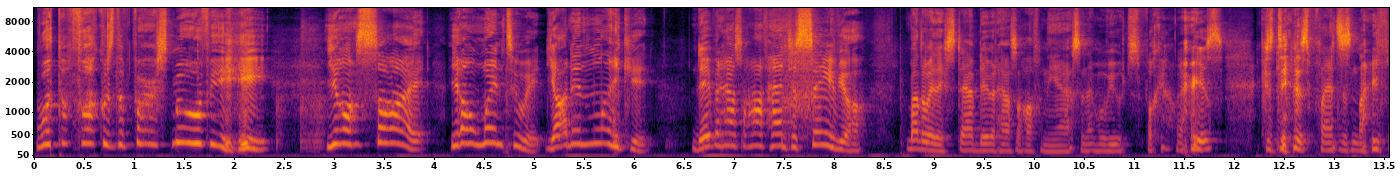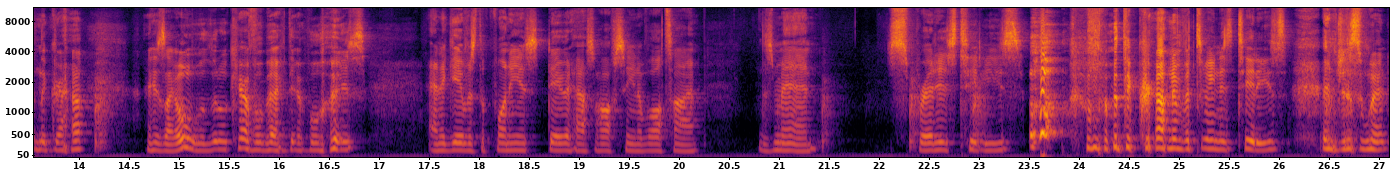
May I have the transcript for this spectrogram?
What the fuck was the first movie? Y'all saw it. Y'all went to it. Y'all didn't like it. David Hasselhoff had to save y'all. By the way, they stabbed David Hasselhoff in the ass in that movie, which is fucking hilarious. Because Dennis plants his knife in the ground. And he's like, oh, a little careful back there, boys. And it gave us the funniest David Hasselhoff scene of all time. This man spread his titties, put the crown in between his titties, and just went,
